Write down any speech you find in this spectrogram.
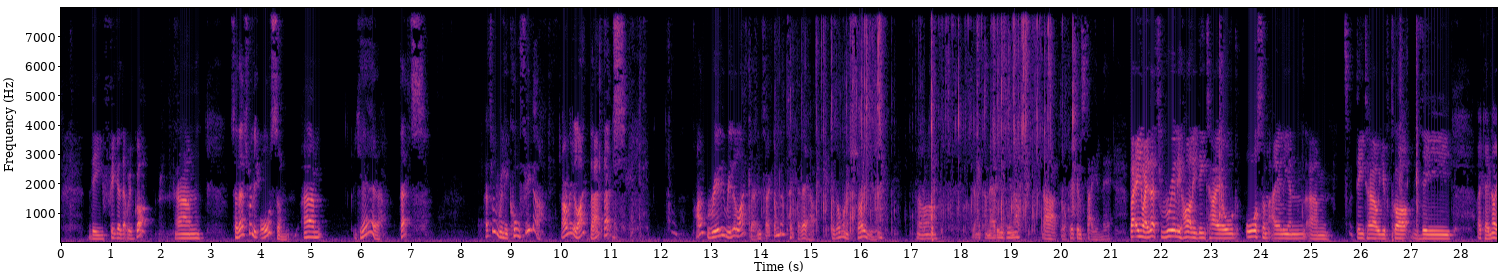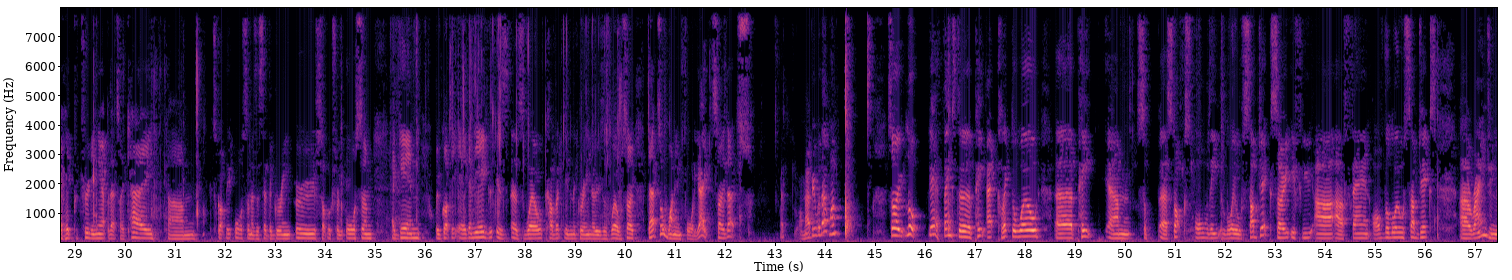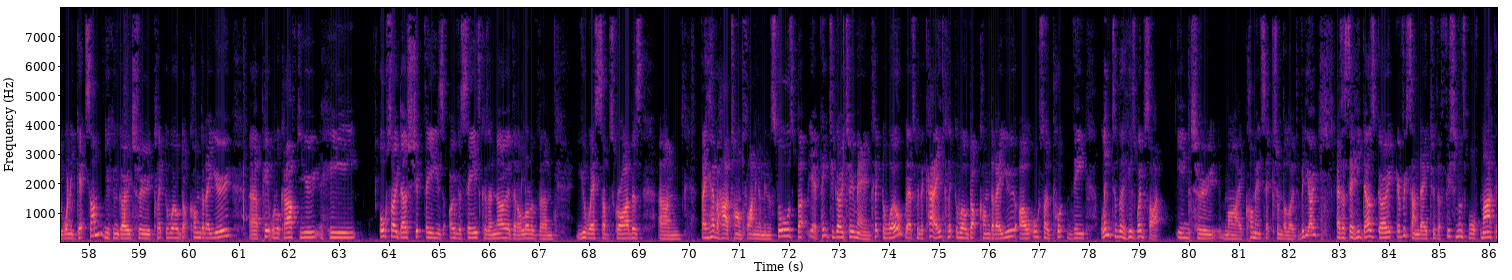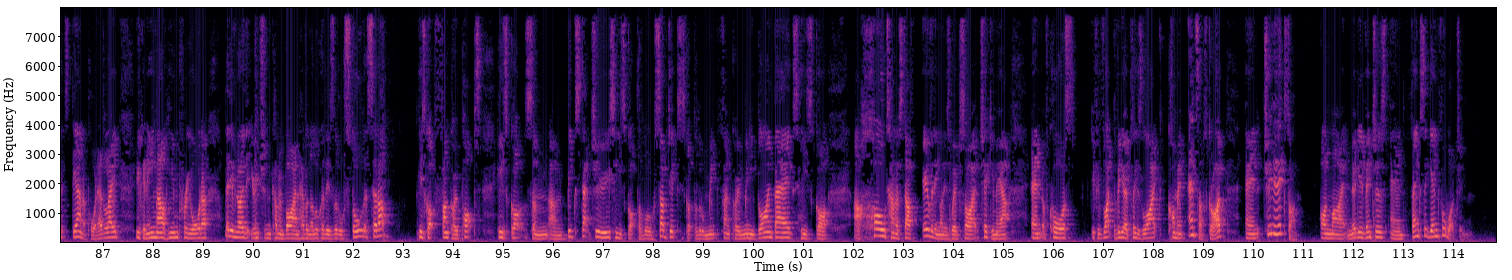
the figure that we've got. Um, so that's really awesome. Um, yeah, that's that's a really cool figure. I really like that. That's, I really, really like that. In fact, I'm going to take that out because I want to show you. Uh, it's going to come out easy enough. Ah, look, it can stay in there. But anyway, that's really highly detailed, awesome alien um, detail. You've got the, okay, no head protruding out, but that's okay. Um, it's got the awesome, as I said, the green ooze, so it looks really awesome. Again, we've got the egg, and the egg is as well covered in the green ooze as well. So that's a 1 in 48. So that's, I'm happy with that one. So look, yeah, thanks to Pete at Kollecta World. Uh, Pete um, uh, stocks all the loyal subjects. So if you are a fan of the loyal subjects, uh, range and you want to get some, you can go to kollectaworld.com.au. Uh, Pete will look after you. He also does ship these overseas because I know that a lot of um, US subscribers, um, they have a hard time finding them in the stores. But yeah, Pete your go-to man. Kollecta World, that's with a K, kollectaworld.com.au. I'll also put the link to the, his website into my comment section below the video. As I said, he does go every Sunday to the Fisherman's Wharf Markets down at Port Adelaide. You can email him pre-order, let him know that you're interested in coming by and having a look at his little stall that's set up. He's got Funko Pops, he's got some um, big statues, he's got the little subjects, he's got the little mint Funko mini blind bags, he's got a whole ton of stuff, everything on his website. Check him out. And of course, if you've liked the video, please like, comment and subscribe and tune in next time on my nerdy adventures and thanks again for watching.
